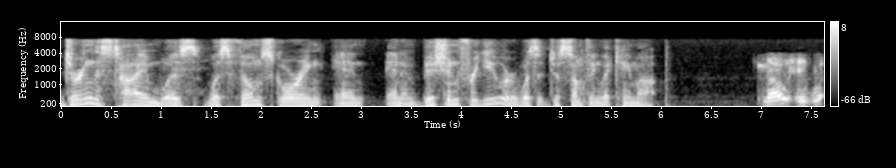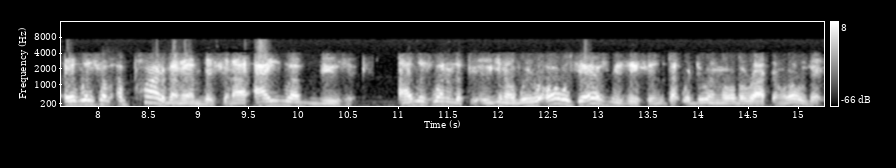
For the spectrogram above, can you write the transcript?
during this time was was film scoring an an ambition for you, or was it just something that came up? No, it it was a, a part of an ambition. I I love music. I was one of the few, you know, we were all jazz musicians that were doing all the rock and roll days.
